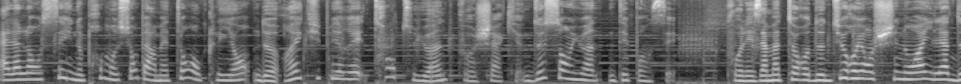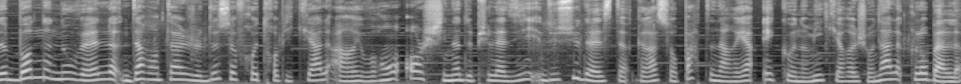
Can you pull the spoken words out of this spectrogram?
elle a lancé une promotion permettant aux clients de récupérer 30 yuan pour chaque 200 yuan dépensés. Pour les amateurs de durian chinois, il y a de bonnes nouvelles. Davantage de ce fruit tropical arriveront en Chine depuis l'Asie du Sud-Est grâce au partenariat économique régional global.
